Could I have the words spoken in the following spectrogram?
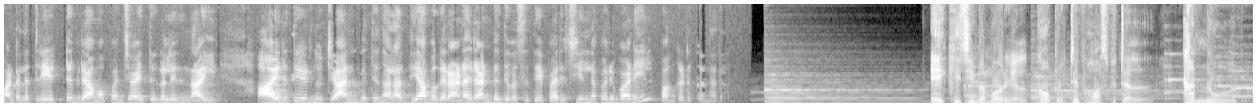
മണ്ഡലത്തിലെ എട്ട് ഗ്രാമപഞ്ചായത്തുകളിൽ നിന്നായി ആയിരത്തി എഴുന്നൂറ്റി അൻപത്തിനാല് അധ്യാപകരാണ് രണ്ട് ദിവസത്തെ പരിശീലന പരിപാടിയിൽ പങ്കെടുക്കുന്നത്. A K G memorial cooperative hospital Kannur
